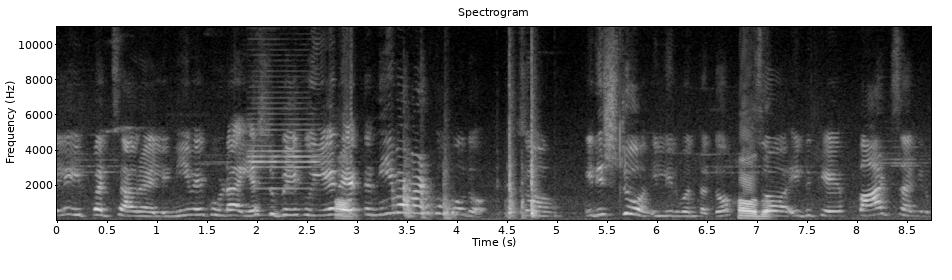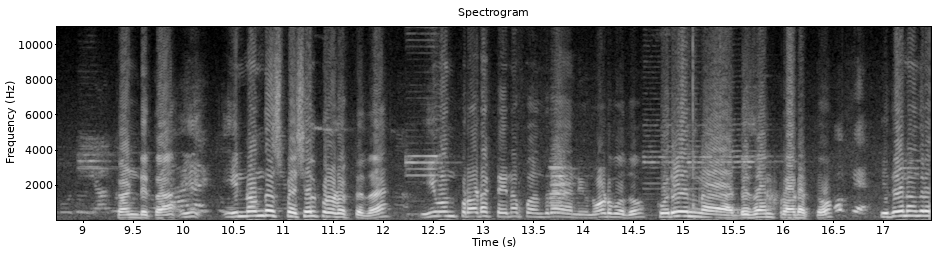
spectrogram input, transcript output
ಇಲ್ಲಿ ಇಪ್ಪತ್ತು ಸಾವಿರ ಇಲ್ಲಿ. ನೀವೇ ಕೂಡ ಎಷ್ಟು ಬೇಕು ಏನ್ ಇರುತ್ತೆ ನೀವೇ ಮಾಡ್ಕೋಬಹುದು ಸೊ ಇದಿಷ್ಟು ಇಲ್ಲಿರುವಂತದ್ದು. ಸೊ ಇದಕ್ಕೆ ಪಾರ್ಟ್ಸ್ ಆಗಿರ್ಬೋದು ಖಂಡಿತ. ಇನ್ನೊಂದು ಸ್ಪೆಷಲ್ ಪ್ರಾಡಕ್ಟ್ ಇದೆ. ಈ ಒಂದು ಪ್ರಾಡಕ್ಟ್ ಏನಪ್ಪಾ ಅಂದ್ರೆ ನೀವು ನೋಡ್ಬೋದು. Korean design product. ಇದೇನಂದ್ರೆ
